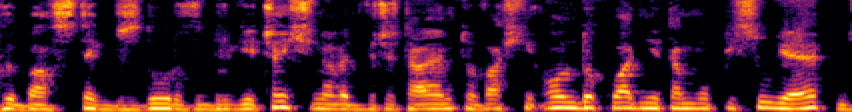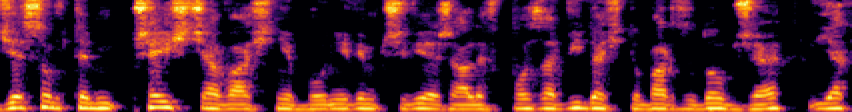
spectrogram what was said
chyba z tych bzdur w drugiej części nawet wyczytałem, to właśnie on dokładnie tam opisuje, gdzie są te przejścia właśnie, bo nie wiem, czy wiesz, ale w poza widać to bardzo dobrze, jak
